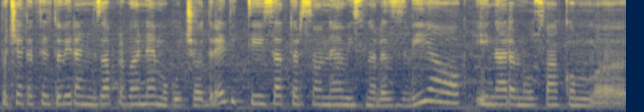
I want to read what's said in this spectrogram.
Početak tetoviranja zapravo je nemoguće odrediti zato jer se on neovisno razvijao i naravno u svakom e,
